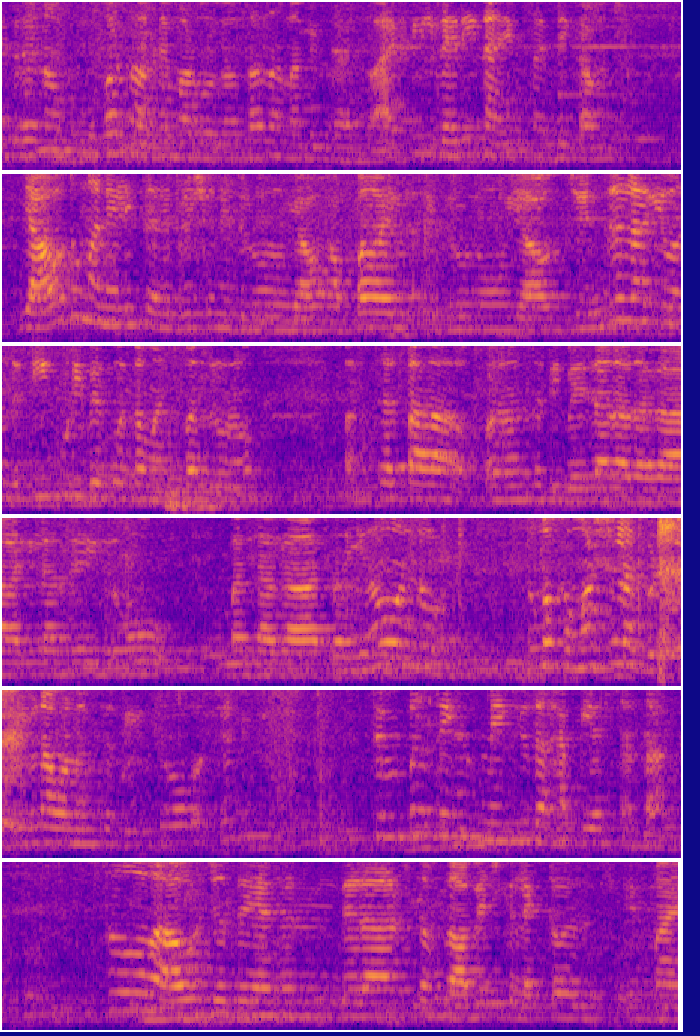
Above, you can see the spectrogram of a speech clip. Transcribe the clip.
ಇದ್ರೆ ನಾವು ತುಂಬ ಸಾಧನೆ ಮಾಡ್ಬೋದು ಅಂತ ನನ್ನ ಅಭಿಪ್ರಾಯ. So I feel very nice when they come ಯಾವುದು ಮನೆಯಲ್ಲಿ ಸೆಲೆಬ್ರೇಷನ್ ಇದ್ರು, ಯಾವ ಹಬ್ಬ ಇದ್ರು ಯಾವ ಜನರಲ್ ಆಗಿ ಒಂದು ಟೀ ಕುಡಿಬೇಕು ಅಂತ ಮನ್ಸು ಬಂದ್ರು ಒಂದು ಸ್ವಲ್ಪ ಒಂದೊಂದ್ಸತಿ ಬೇಜಾರಾದಾಗ, ಇಲ್ಲಾಂದ್ರೆ ಇಲ್ಲೋ ಬಂದಾಗ, ಅಥವಾ ಏನೋ ಒಂದು ತುಂಬ ಕಮರ್ಷಿಯಲ್ ಆಗಿಬಿಡುತ್ತೆ ಜೀವನ ಒಂದೊಂದ್ಸತಿ. So just simple things make you the happiest ಅಂತ. ಸೊ ಅವ್ರ ಜೊತೆ there are some garbage collectors in my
